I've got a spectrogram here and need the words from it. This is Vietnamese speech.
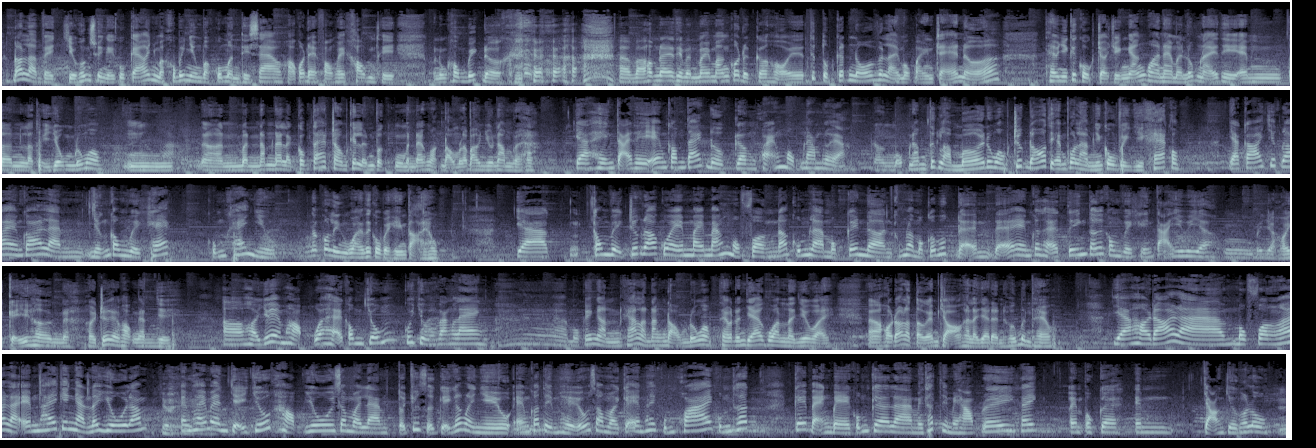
đó là về chiều hướng suy nghĩ của cáo nhưng mà không biết nhân vật của mình thì sao họ có đề phòng hay không thì mình cũng không biết được và hôm nay thì mình may mắn có được cơ hội tiếp tục kết nối với lại một bạn trẻ nữa theo như cái cuộc trò chuyện ngắn qua nay mình lúc nãy thì em tên là thùy dung đúng không ừ, à, mình năm nay là công tác trong cái lĩnh vực mình đang hoạt động là bao nhiêu năm rồi ha Dạ hiện tại thì em công tác được gần khoảng một năm rồi ạ. À. Gần một năm tức là mới đúng không? Trước đó thì em có làm những công việc gì khác không? Dạ có, trước đó em có làm những công việc khác cũng khá nhiều. Nó có liên quan tới công việc hiện tại không? Dạ, công việc trước đó của em may mắn một phần nó cũng là một cái nền, cũng là một cái bước đệm để em có thể tiến tới cái công việc hiện tại như bây giờ. Ừ, bây giờ hỏi kỹ hơn nè, hồi trước em học ngành gì? À, hồi trước em học quan hệ công chúng của trường Văn Lang. À, một cái ngành khá là năng động đúng không? Theo đánh giá của anh là như vậy. À, hồi đó là tự em chọn hay là gia đình hướng mình theo? Dạ hồi đó là một phần á là em thấy cái ngành nó vui lắm. Em thấy mấy anh chị trước học vui xong rồi làm tổ chức sự kiện rất là nhiều. Em có tìm hiểu xong rồi cái em thấy cũng khoái cũng thích. Cái bạn bè cũng kêu là mày thích thì mày học đi. Thấy em ok em chọn trường đó luôn. Ừ.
